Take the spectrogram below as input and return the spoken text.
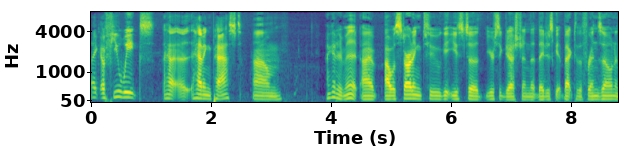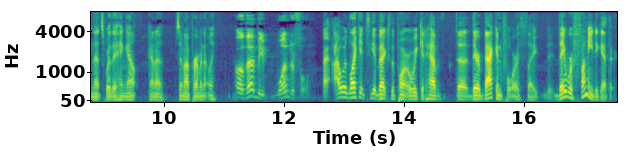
like a few weeks ha- having passed. Um, I gotta admit, I I was starting to get used to your suggestion that they just get back to the friend zone and that's where they hang out, kind of semi permanently. Oh, that'd be wonderful. I, I would like it to get back to the point where we could have the their back and forth. Like they were funny together,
